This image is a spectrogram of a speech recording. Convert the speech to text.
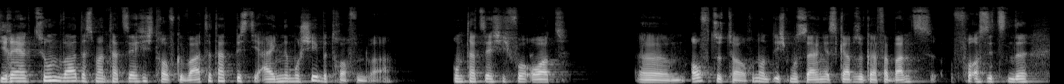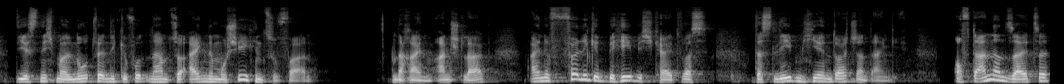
Die Reaktion war, dass man tatsächlich darauf gewartet hat, bis die eigene Moschee betroffen war um tatsächlich vor Ort ähm, aufzutauchen. Und ich muss sagen, es gab sogar Verbandsvorsitzende, die es nicht mal notwendig gefunden haben, zur eigenen Moschee hinzufahren nach einem Anschlag. Eine völlige Behebigkeit, was das Leben hier in Deutschland angeht. Auf der anderen Seite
